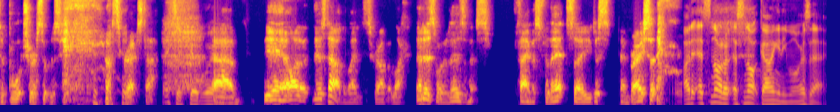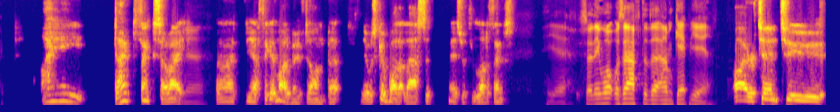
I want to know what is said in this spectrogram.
debaucherous. It was. it was great stuff. That's a good word. Um, yeah, I, there's no other way to describe it. Like it is what it is, and it's famous for that. So you just embrace it. It's not. It's not going anymore, is it? I don't think so, eh? Yeah. Uh, yeah, I think it might have moved on, but it was good while it lasted, as with a lot of things. Yeah. So then, what was after the um, gap year? I returned to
